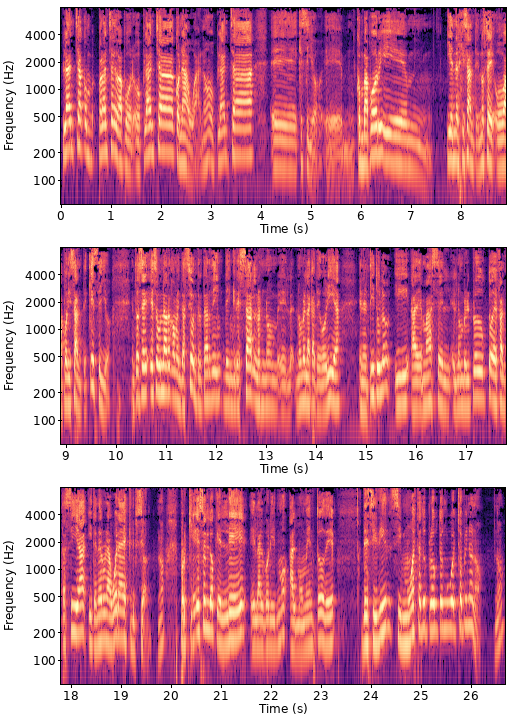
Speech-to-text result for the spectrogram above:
plancha con plancha de vapor o plancha con agua, ¿no? O plancha, eh, qué sé yo, eh, con vapor y, em, y energizante, no sé, o vaporizante, qué sé yo. Entonces, esa es una recomendación, tratar de, ingresar los nombres, el nombre de la categoría en el título y además el, el, nombre del producto de fantasía y tener una buena descripción, ¿no? Porque eso es lo que lee el algoritmo al momento de decidir si muestra tu producto en Google Shopping o no. ¿No?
